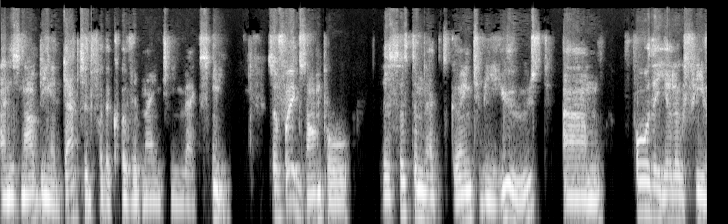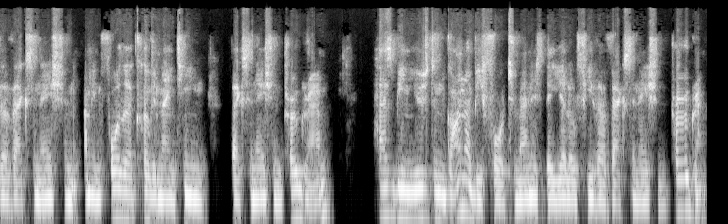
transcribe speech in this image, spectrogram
and is now being adapted for the COVID 19 vaccine. So, for example, the system that's going to be used um, for the yellow fever vaccination, I mean, for the COVID 19 vaccination program, has been used in Ghana before to manage the yellow fever vaccination program.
